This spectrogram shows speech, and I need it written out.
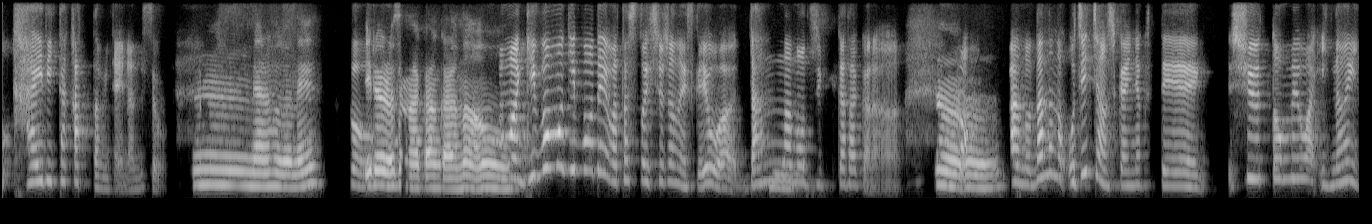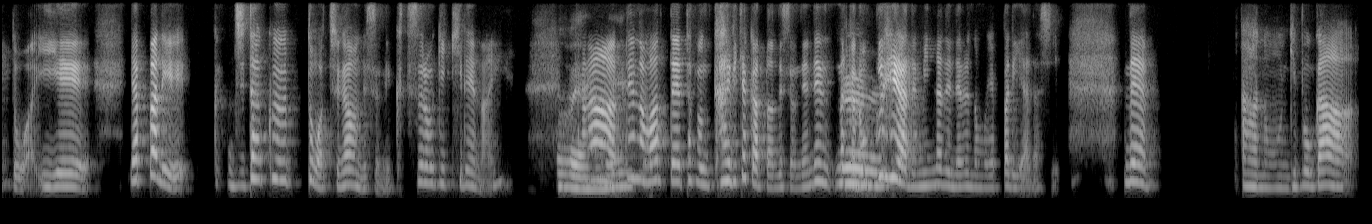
も帰りたかったみたいなんですよ。うん、なるほどね。そういろいろせなあかんからな。うん。まあ、義母も義母で私と一緒じゃないですか要は旦那の実家だから、うんうん。あの旦那のおじいちゃんしかいなくて姑はいないとはいえやっぱり自宅とは違うんですよねくつろぎきれない。そうやからっていうね。のもあって多分帰りたかったんですよね。でなんかうん6部屋でみんなで寝るのもやっぱり嫌だし。であの義母が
